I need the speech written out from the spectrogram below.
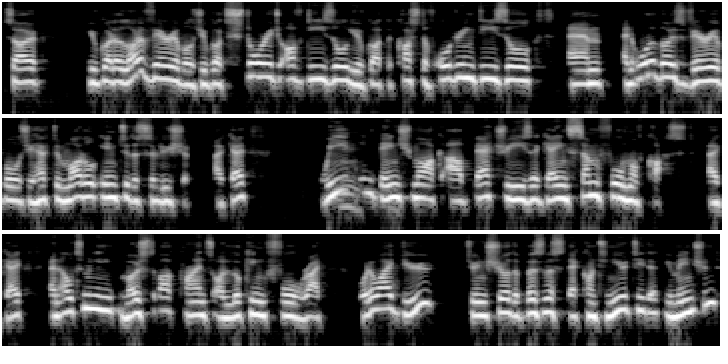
So you've got a lot of variables. You've got storage of diesel, you've got the cost of ordering diesel, um, and all of those variables you have to model into the solution. Okay. We mm. benchmark our batteries against some form of cost. Okay. And ultimately, most of our clients are looking for, right, what do I do to ensure the business, that continuity that you mentioned?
